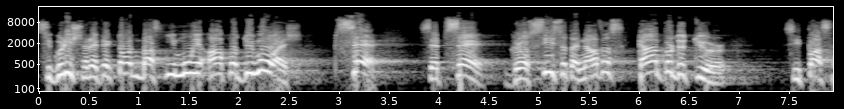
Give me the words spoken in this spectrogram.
sigurisht reflektohet mbas një muaji apo dy muajsh? Pse? Sepse grosistët e naftës kanë për detyrë, sipas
